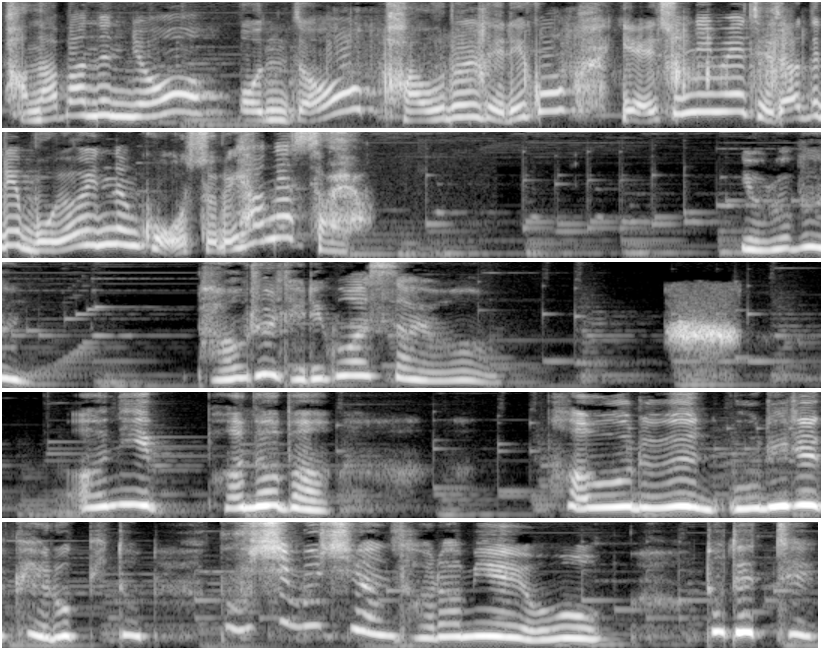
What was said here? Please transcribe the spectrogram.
바나바는요, 먼저 바울을 데리고 예수님의 제자들이 모여있는 곳으로 향했어요. 여러분, 바울을 데리고 왔어요. 아니, 바나바. 바울은 우리를 괴롭히던 무시무시한 사람이에요. 도대체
